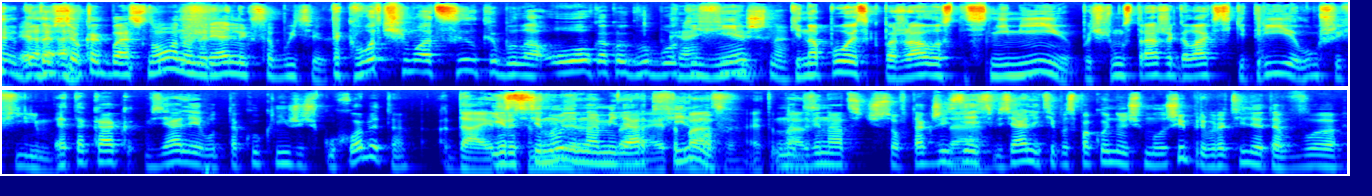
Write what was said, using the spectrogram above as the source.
Это все как бы основано на реальных событиях. Так вот к чему отсылка была. О, какой глубокий Конечно. фильм. Кинопоиск, пожалуйста, сними. Почему Стражи Галактики 3 лучший фильм? Это как взяли вот такую книжечку Хоббита Да, и растянули на миллиард фильмов база, на база. 12 часов. Также Да. здесь взяли типа «Спокойной ночи, малыши», превратили это в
